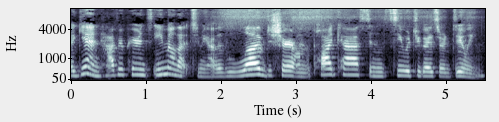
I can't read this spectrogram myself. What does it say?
again, have your parents email that to me. I would love to share it on the podcast and see what you guys are doing.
